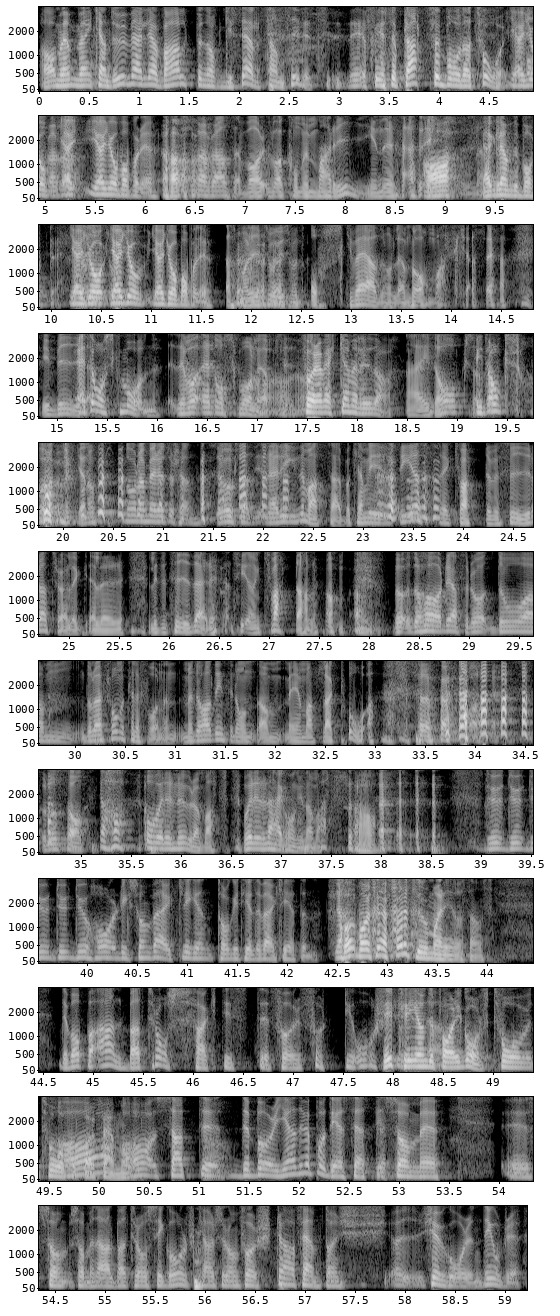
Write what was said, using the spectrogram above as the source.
Ja, men, men kan du välja valpen och Giselle samtidigt? Det, finns det plats för båda två? Jag, jobb, jag, jag jobbar på det. Ja. Framförallt, var, var kommer Marie in i den här Ja, jag glömde bort det. Jag, jobb, jag, jobb, jag jobbar på det. Alltså Marie såg ut som ett åskväder hon lämnade av Mats, ska säga, i bilen. Ett åskmoln. Det var ett åskmoln, ja, precis. Förra veckan eller idag? Nej, idag också. Idag också. Förra veckan också. Några minuter sedan. Det var också att när jag ringde Mats här, kan vi ses kvart över fyra tror jag, eller, eller lite tidigare, en kvart handlar om. Då, då hörde jag, för då, då, mm, då la jag ifrån mig telefonen, men då hade inte någon av mig och Mats lagt på. Och då sa hon, jaha, och vad är det nu då Mats? Vad är det den här gången då Mats? Du, du, du, du, du har liksom verkligen tagit till dig verkligheten. Var, var träffades du och Marie någonstans? Det var på Albatross faktiskt för 40 år Det är sedan. 300 par i golf, två, två på par fem år. Ja, så att eh, det började väl på det sättet som, eh, eh, som, som en albatross i golf, kanske de första 15-20 åren. Det gjorde det.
